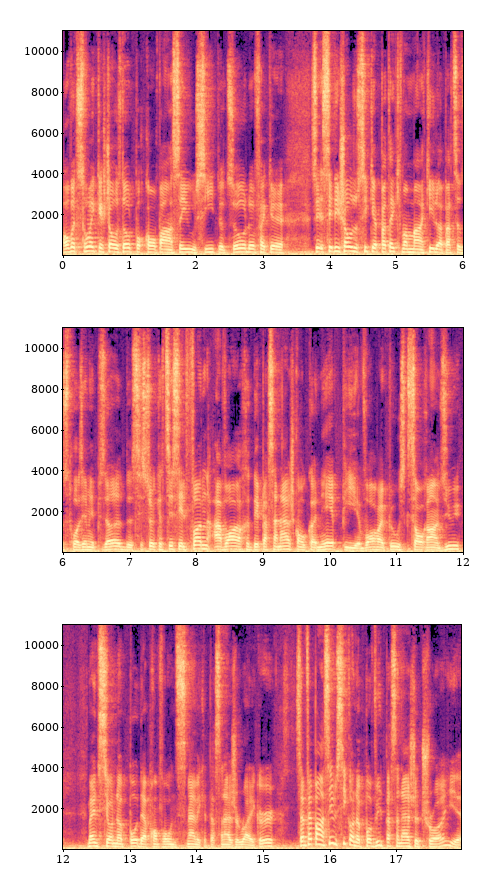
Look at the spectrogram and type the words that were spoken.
on va trouver quelque chose d'autre pour compenser aussi tout ça. fait que c'est des choses aussi que peut-être qui vont me manquer à partir du troisième épisode. C'est sûr que c'est le fun avoir des personnages qu'on connaît puis voir un peu où ils sont rendus. Même si on n'a pas d'approfondissement avec le personnage de Riker. Ça me fait penser aussi qu'on n'a pas vu le personnage de Troy.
